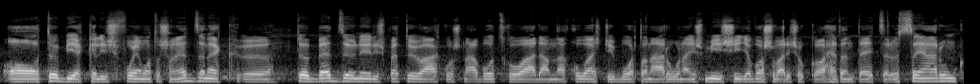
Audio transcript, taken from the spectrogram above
A többiekkel is folyamatosan edzenek, több edzőnél is, Pető Ákosnál, Bockó Ádámnál, Kovács Tibor tanárónál is mi is így a vasvárisokkal hetente egyszer összejárunk,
